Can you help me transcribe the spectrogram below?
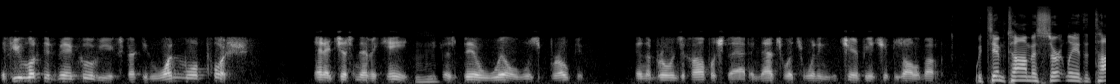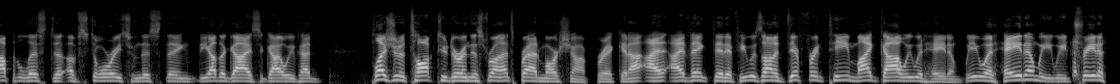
if you looked at Vancouver, you expected one more push, and it just never came mm-hmm. because their will was broken and the Bruins accomplished that, and that's what winning the championship is all about. With Tim Thomas certainly at the top of the list of stories from this thing, the other guy's the guy we've had pleasure to talk to during this run. That's Brad Marchand, Brick, and I, I, think that if he was on a different team, my God, we would hate him. We would hate him. We we treat him,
